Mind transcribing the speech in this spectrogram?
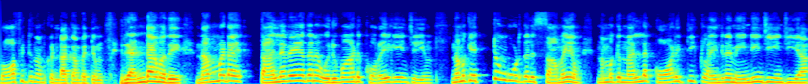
പ്രോഫിറ്റ് നമുക്ക് ഉണ്ടാക്കാൻ പറ്റും. രണ്ടാമത് നമ്മുടെ തലവേദന ഒരുപാട് കുറയുകയും ചെയ്യും. നമുക്ക് ഏറ്റവും കൂടുതൽ സമയം നമുക്ക് നല്ല ക്വാളിറ്റി ക്ലയന്റിനെ മെയിന്റെയിൻ ചെയ്യുകയും ചെയ്യുക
